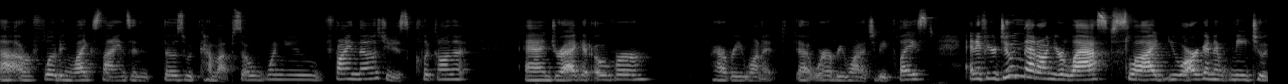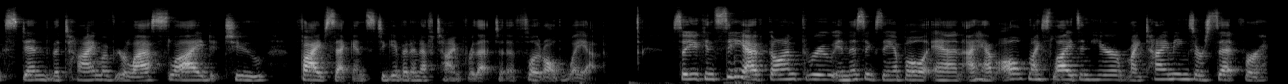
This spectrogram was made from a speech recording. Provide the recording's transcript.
uh, or floating like signs and those would come up. So when you find those, you just click on it and drag it over however you want it, uh, wherever you want it to be placed. And if you're doing that on your last slide, you are going to need to extend the time of your last slide to five seconds to give it enough time for that to float all the way up. So you can see I've gone through in this example and I have all of my slides in here. My timings are set for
